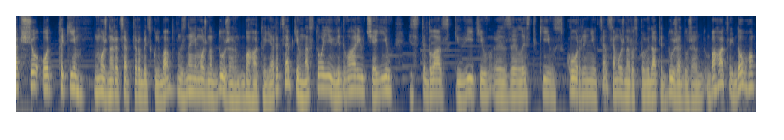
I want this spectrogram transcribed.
Так що, от такі можна рецепти робити з кульбаб. З неї можна дуже багато є рецептів, настоїв, відварів, чаїв, із стебла, з квітів, з листків, з коренів. Це все можна розповідати дуже-дуже багато і довго.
